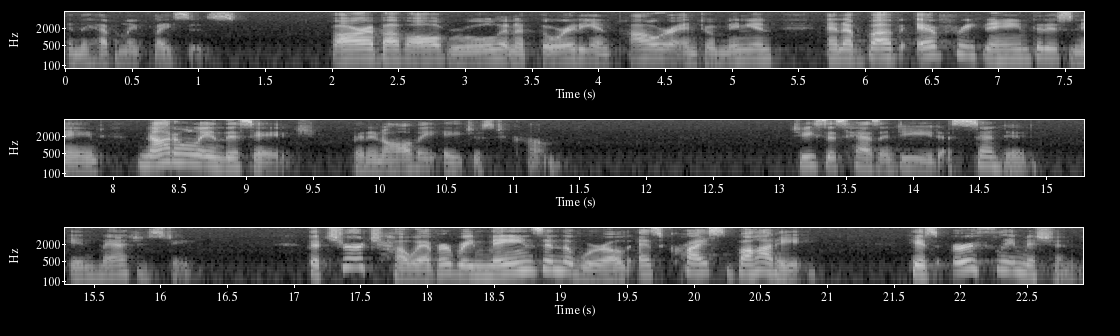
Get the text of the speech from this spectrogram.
in the heavenly places, far above all rule and authority and power and dominion and above every name that is named, not only in this age, but in all the ages to come. Jesus has indeed ascended in majesty. The church, however, remains in the world as Christ's body. His earthly mission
